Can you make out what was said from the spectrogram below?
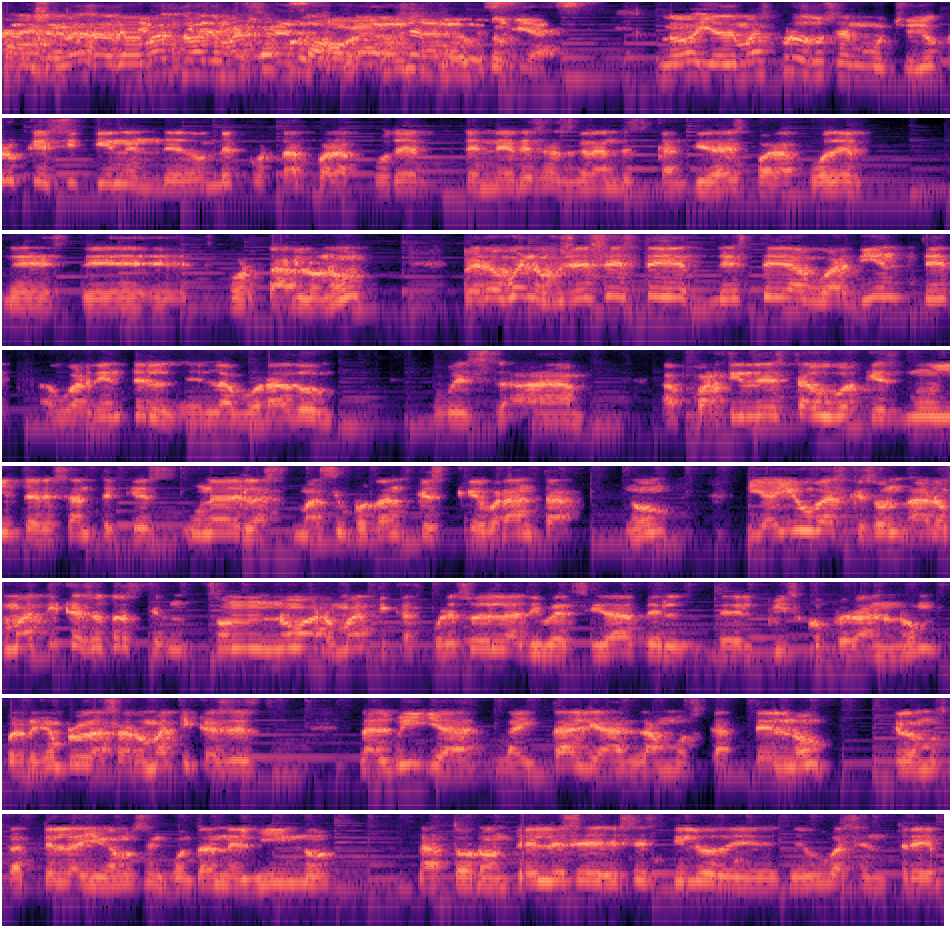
No, y además producen mucho. Yo creo que sí tienen de dónde cortar para poder tener esas grandes cantidades para poder este, exportarlo, ¿no? Pero bueno, pues es este, este aguardiente, aguardiente elaborado pues a, partir de esta uva que es muy interesante, que es una de las más importantes, que es quebranta, ¿no? Y hay uvas que son aromáticas y otras que son no aromáticas, por eso es la diversidad del, pisco peruano, ¿no? Por ejemplo, las aromáticas es la albilla, la italia, la moscatel, ¿no? Que la moscatel la llegamos a encontrar en el vino, la torontel, ese, ese estilo de, de uvas entre,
